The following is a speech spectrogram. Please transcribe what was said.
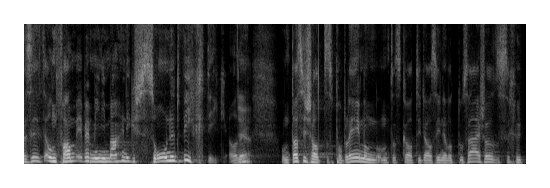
Ist, und vor allem eben meine Meinung ist so nicht wichtig, oder? Und das ist halt das Problem und, und das geht in das rein, was du sagst, oder? dass sich heute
